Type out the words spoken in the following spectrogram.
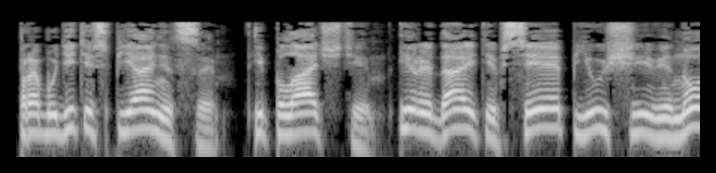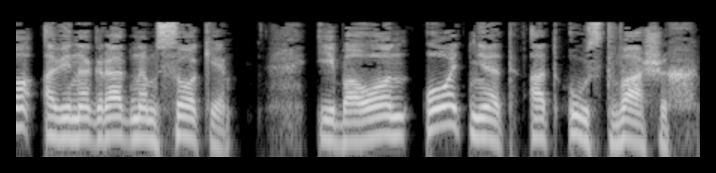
«Пробудитесь, пьяницы, и плачьте, и рыдайте все пьющие вино о виноградном соке, ибо он отнят от уст ваших».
